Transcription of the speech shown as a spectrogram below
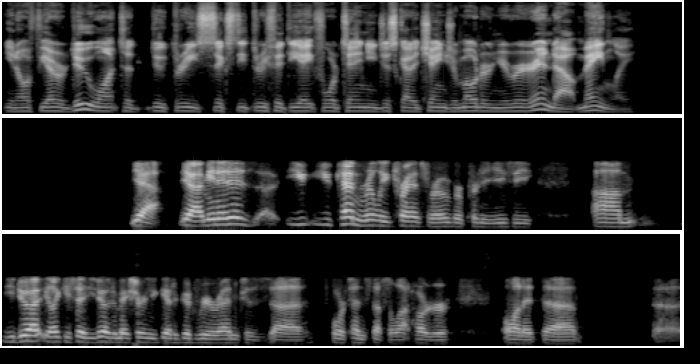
you know, if you ever do want to do 360, 358, 410, you just got to change your motor and your rear end out mainly. Yeah, yeah. I mean, it is. Uh, you you can really transfer over pretty easy. Um, you do, have, like you said, you do have to make sure you get a good rear end because uh, 410 stuff's a lot harder on it. Uh, uh,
